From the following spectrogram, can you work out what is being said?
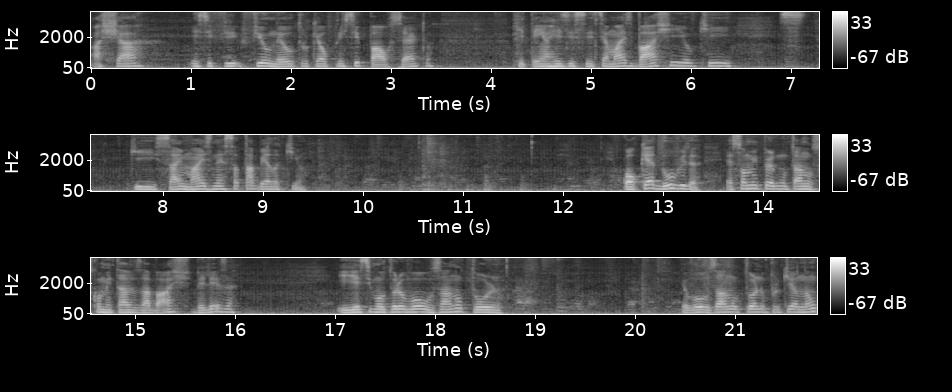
achar esse fio, neutro que é o principal, certo? Que tem a resistência mais baixa e o que que sai mais nessa tabela aqui, ó. Qualquer dúvida é só me perguntar nos comentários abaixo, beleza? E esse motor eu vou usar no torno. Eu vou usar no torno porque eu não,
